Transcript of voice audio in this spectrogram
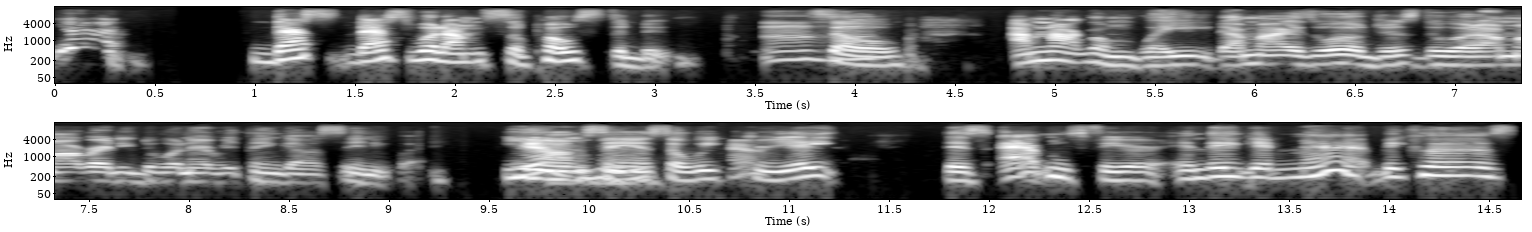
Yeah. That's that's what I'm supposed to do. Mm-hmm. So I'm not gonna wait. I might as well just do it. I'm already doing everything else anyway. You yeah. know what I'm mm-hmm. saying? So we yeah. create this atmosphere and then get mad because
